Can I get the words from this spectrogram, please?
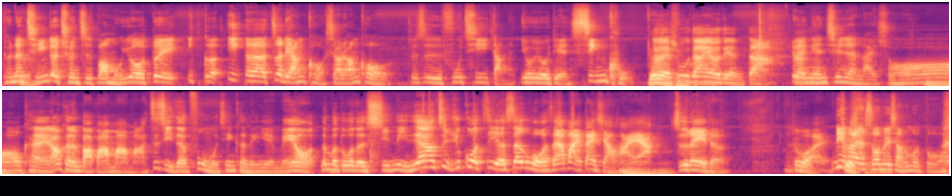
可可能请一个全职保姆，又对一个一呃这两口小两口就是夫妻档又有点辛苦，对，负担有点大。对年轻人来说，哦，OK，然后可能爸爸妈妈自己的父母亲可能也没有那么多的心力，人家要自己去过自己的生活，谁要帮你带小孩啊之类的。对，恋爱的时候没想那么多。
